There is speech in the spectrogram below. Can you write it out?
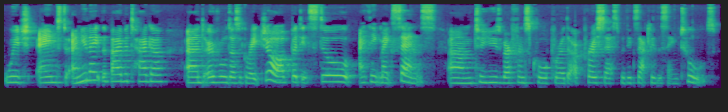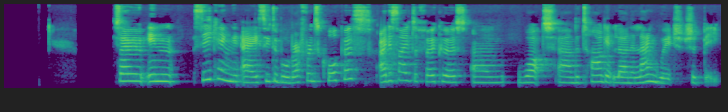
which aims to emulate the Biber tagger and overall does a great job, but it still, I think, makes sense um, to use reference corpora that are processed with exactly the same tools. So in seeking a suitable reference corpus, I decided to focus on what um, the target learner language should be.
